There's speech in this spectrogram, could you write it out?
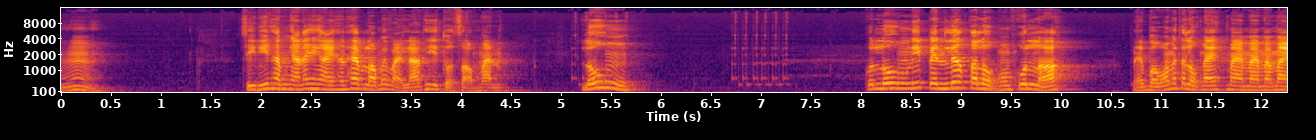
อืม สิ่งนี้ทำงานได้ยังไงฉันแทบรอไม่ไหวแล้วที่ตรวจสอบมัน ลุง คุณลุงนี่เป็นเรื่องตลกของคุณเหรอไหนบอกว่าไม่ตลกไงไม่ไม่ไม่ไม่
